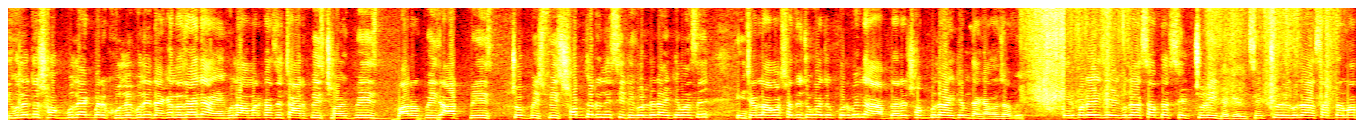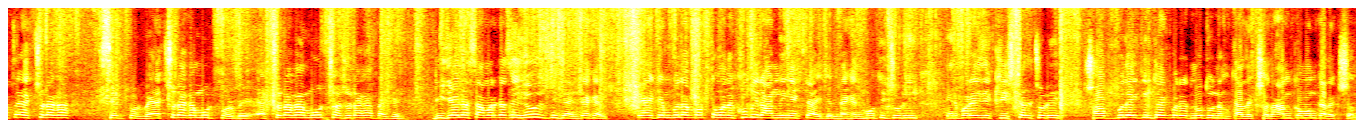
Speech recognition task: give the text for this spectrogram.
এগুলো তো সবগুলো একবার খুলে খুলে দেখানো যায় না। এগুলো আমার কাছে চার পিস ছয় পিস বারো পিস আট পিস চব্বিশ পিস সব ধরনের সিটি গোল্ডের আইটেম আছে। ইনশাল্লাহ আমার সাথে যোগাযোগ করবেন, আপনারা সবগুলো আইটেম দেখানো যাবে। এরপরে এই যে এগুলো আছে আপনার সেট চুড়ি দেখেন। সেট চুরিগুলো আছে আপনার মাত্র একশো টাকা। সেট পড়বে, একশো টাকা মুট পড়বে, একশো টাকা মুট ছশো টাকা প্যাকেট ডিজাইন আছে আমার কাছে হিউজ ডিজাইন দেখেন। এই আইটেমগুলো বর্তমানে খুবই রানিং একটা আইটেম দেখেন, মতি চুড়ি এরপরে এই যে ক্রিস্টাল চুড়ি সবগুলোই কিন্তু একবারে নতুন কালেকশন আনকমন কালেকশন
